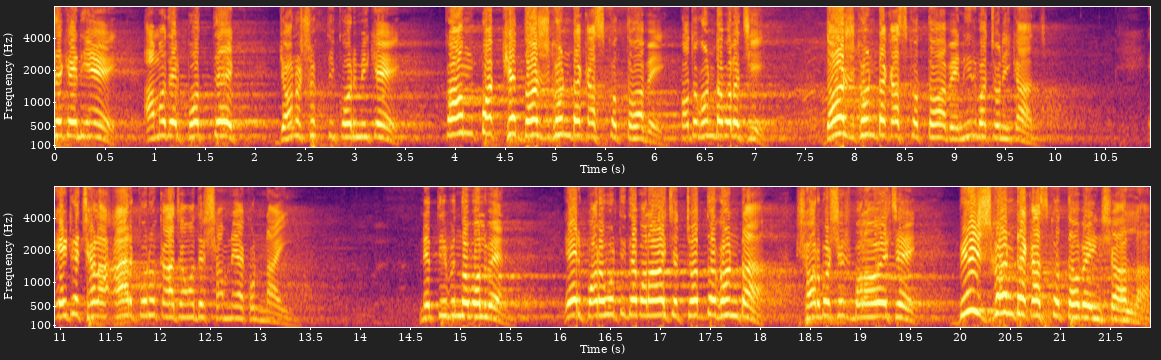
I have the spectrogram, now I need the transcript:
থেকে নিয়ে আমাদের প্রত্যেক জনশক্তি কর্মীকে কমপক্ষে দশ ঘণ্টা কাজ করতে হবে। কত ঘণ্টা বলেছি? দশ ঘণ্টা কাজ করতে হবে, নির্বাচনী কাজ। এটা ছাড়া আর কোনো কাজ আমাদের সামনে এখন নাই। নেতৃবৃন্দ বলবেন, এর পরবর্তীতে বলা হয়েছে চোদ্দ ঘণ্টা। সর্বশেষ বলা হয়েছে বিশ ঘণ্টা কাজ করতে হবে ইনশাআল্লাহ।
